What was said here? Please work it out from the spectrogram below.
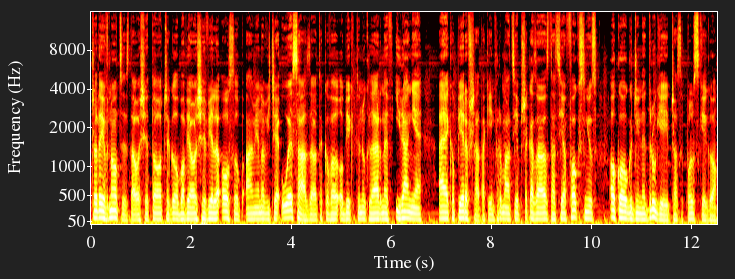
Wczoraj w nocy stało się to, czego obawiało się wiele osób, a mianowicie USA zaatakowały obiekty nuklearne w Iranie, a jako pierwsza takie informacje przekazała stacja Fox News około godziny drugiej czasu polskiego.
